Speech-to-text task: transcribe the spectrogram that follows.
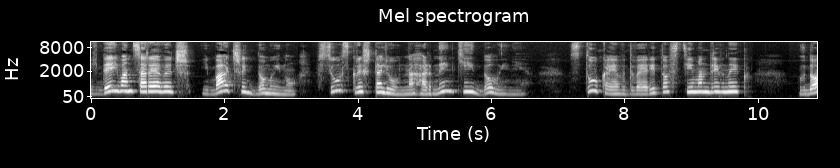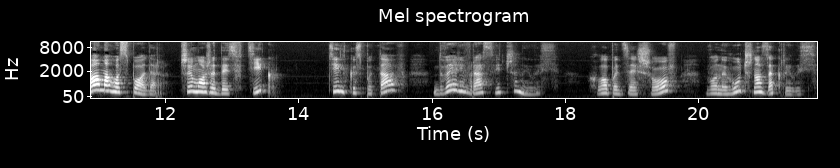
Йде Іван Царевич і бачить домину всю з кришталю на гарненькій долині. Стукає в двері товсті мандрівник. Вдома, господар, чи, може, десь втік? Тільки спитав, двері враз відчинились. Хлопець зайшов, вони гучно закрились.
